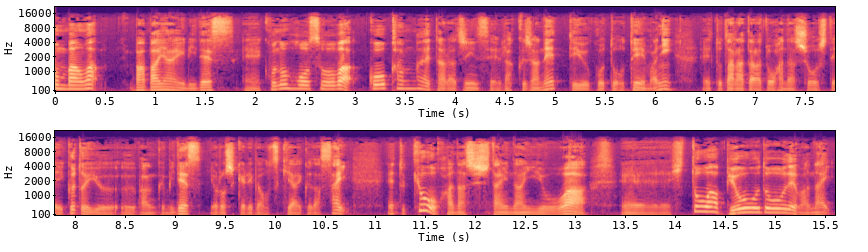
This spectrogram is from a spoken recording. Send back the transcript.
こんばんは。ババヤエリです、えーこの放送は、こう考えたら人生楽じゃねっていうことをテーマに、えっ、と、だらだらとお話をしていくという番組です。よろしければお付き合いください。えっ、と、今日お話ししたい内容は、え人は平等ではない。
